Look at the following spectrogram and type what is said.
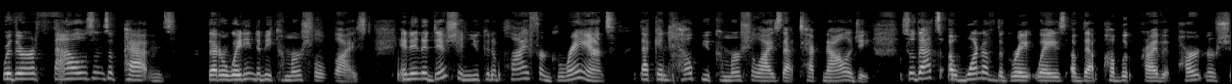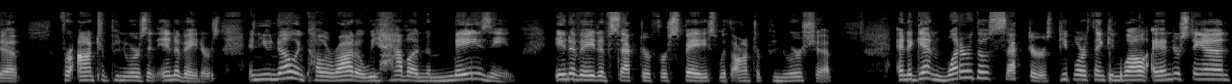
where there are thousands of patents that are waiting to be commercialized. And in addition, you can apply for grants that can help you commercialize that technology. So that's a, one of the great ways of that public private partnership for entrepreneurs and innovators. And you know, in Colorado, we have an amazing innovative sector for space with entrepreneurship. And again, what are those sectors? People are thinking, well, I understand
